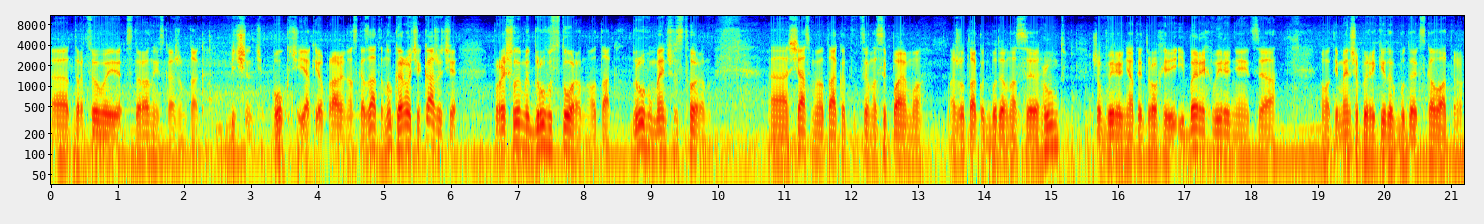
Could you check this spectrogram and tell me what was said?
е, торцьової сторони, скажімо так. Бічний бок, чи як його правильно сказати. Ну, коротше кажучи, пройшли ми другу сторону, отак, другу меншу сторону. Зараз ми отак от це насипаємо, аж отак от буде у нас е, ґрунт, щоб вирівняти трохи і берег вирівняється, от, і менше перекидок буде екскаватора.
